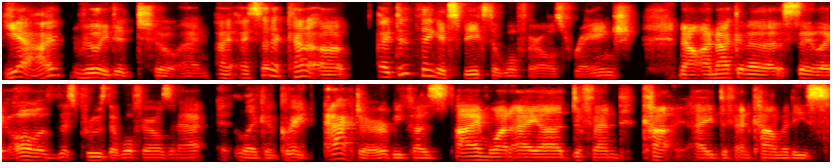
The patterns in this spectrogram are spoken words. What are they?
Yeah, I really did too. And I, I said it kind of uh, I did think it speaks to Will Ferrell's range. Now, I'm not gonna say like, oh, this proves that Will Ferrell's an act like a great actor because I'm one I uh, defend. I defend comedies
